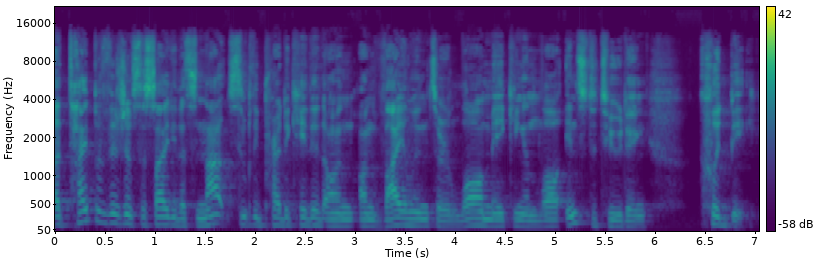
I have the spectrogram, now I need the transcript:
a type of vision of society that's not simply predicated on, on violence or lawmaking and law instituting could be.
